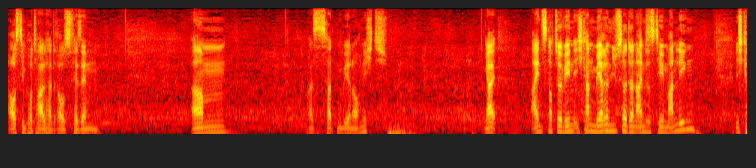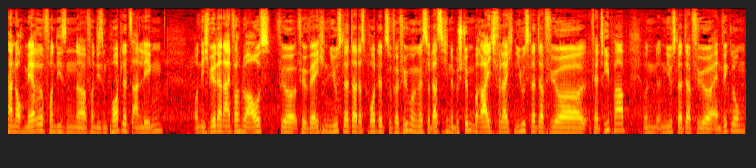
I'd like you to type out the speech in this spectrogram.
aus dem Portal halt raus versenden. Ähm, was hatten wir noch nicht? Ja, eins noch zu erwähnen, ich kann mehrere Newsletter in einem System anlegen. Ich kann auch mehrere von diesen, äh, von diesen Portlets anlegen. Und ich wähle dann einfach nur aus, für, für welchen Newsletter das Portlet zur Verfügung ist, sodass ich in einem bestimmten Bereich vielleicht einen Newsletter für Vertrieb habe und einen Newsletter für Entwicklung.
